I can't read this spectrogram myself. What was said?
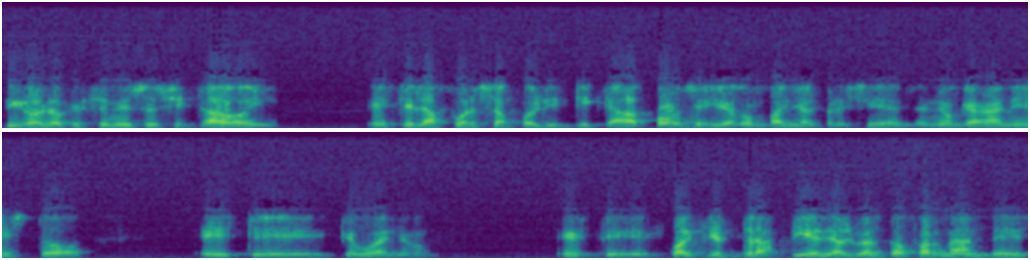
Digo, lo que se necesita hoy es que la fuerza política apoye y acompañe al presidente, no que hagan esto, este, que bueno, este, cualquier traspié de Alberto Fernández,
